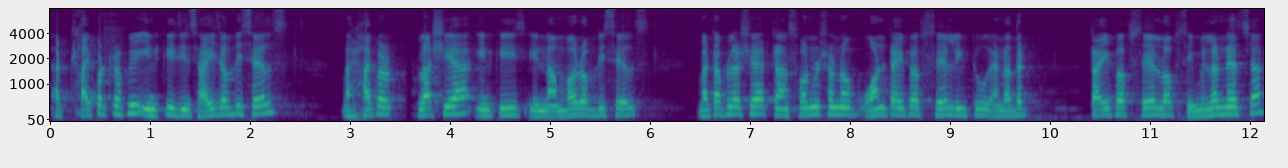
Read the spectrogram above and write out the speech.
at hypertrophy, increase in size of the cells, hyperplasia, increase in number of the cells, metaplasia, transformation of one type of cell into another type of cell of similar nature,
